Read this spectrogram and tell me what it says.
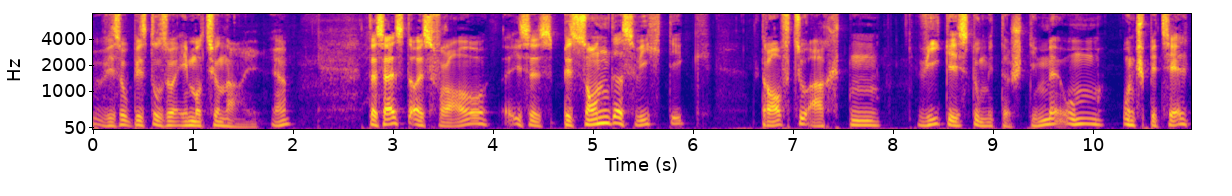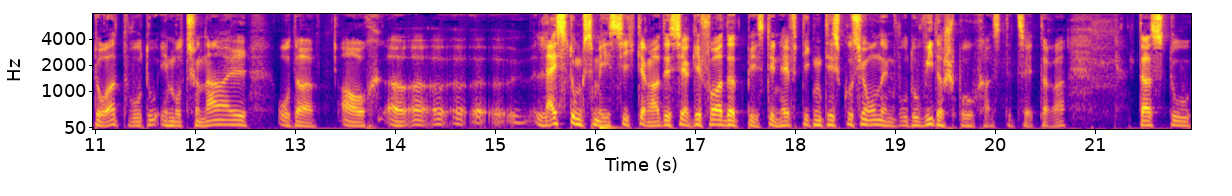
wieso bist du so emotional? Ja? Das heißt, als Frau ist es besonders wichtig, darauf zu achten, wie gehst du mit der Stimme um und speziell dort, wo du emotional oder auch äh, äh, äh, leistungsmäßig gerade sehr gefordert bist, in heftigen Diskussionen, wo du Widerspruch hast etc., dass du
